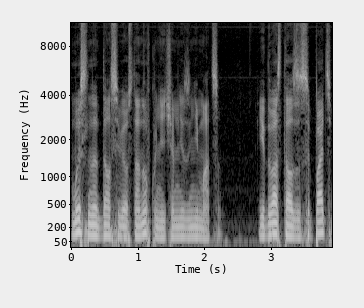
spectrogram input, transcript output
Мысленно дал себе установку ничем не заниматься. Едва стал засыпать,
